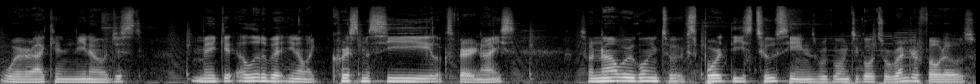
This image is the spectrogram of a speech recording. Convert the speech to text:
where I can, you know, just make it a little bit, you know, like Christmassy, looks very nice. So now we're going to export these two scenes. We're going to go to render photos.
